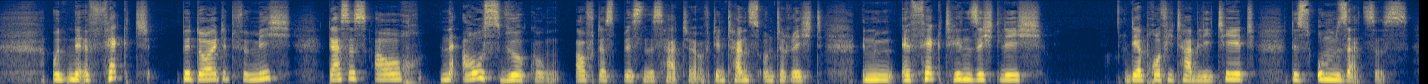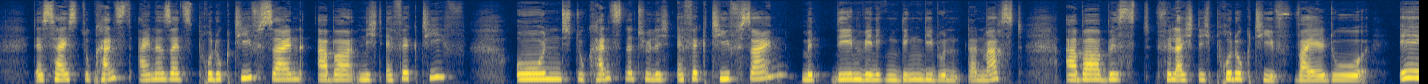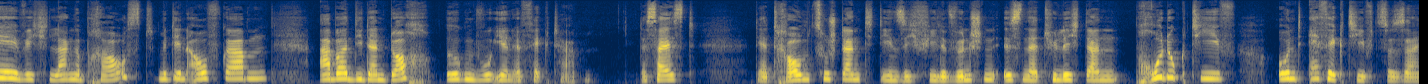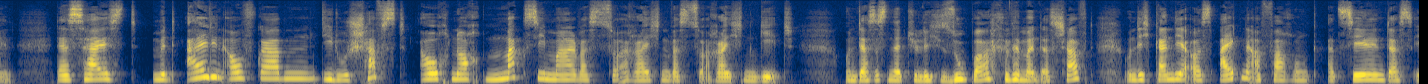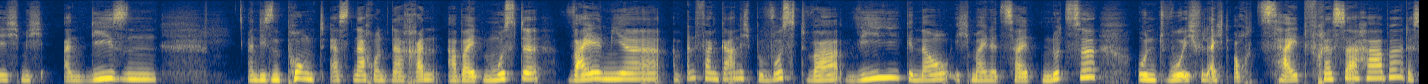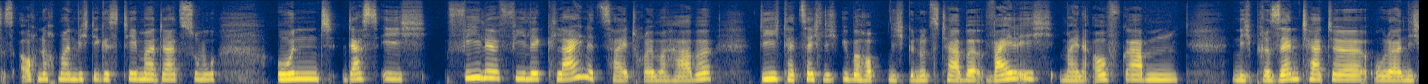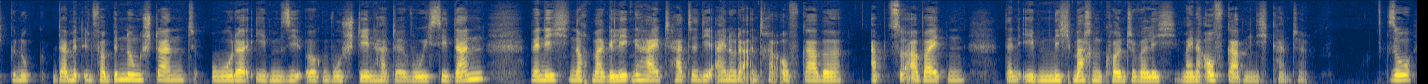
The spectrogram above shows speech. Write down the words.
Und ein Effekt bedeutet für mich, dass es auch eine Auswirkung auf das Business hatte, auf den Tanzunterricht. Ein Effekt hinsichtlich der Profitabilität des Umsatzes. Das heißt, du kannst einerseits produktiv sein, aber nicht effektiv. Und du kannst natürlich effektiv sein mit den wenigen Dingen, die du dann machst, aber bist vielleicht nicht produktiv, weil du ewig lange brauchst mit den Aufgaben, aber die dann doch irgendwo ihren Effekt haben. Das heißt, der Traumzustand, den sich viele wünschen, ist natürlich dann produktiv und effektiv zu sein. Das heißt, mit all den Aufgaben, die du schaffst, auch noch maximal was zu erreichen, was zu erreichen geht. Und das ist natürlich super, wenn man das schafft. Und ich kann dir aus eigener Erfahrung erzählen, dass ich mich an diesen, an diesen Punkt erst nach und nach ranarbeiten musste, weil mir am Anfang gar nicht bewusst war, wie genau ich meine Zeit nutze und wo ich vielleicht auch Zeitfresser habe. Das ist auch nochmal ein wichtiges Thema dazu und dass ich viele, viele kleine Zeiträume habe, die ich tatsächlich überhaupt nicht genutzt habe, weil ich meine Aufgaben nicht präsent hatte oder nicht genug damit in Verbindung stand oder eben sie irgendwo stehen hatte, wo ich sie dann, wenn ich nochmal Gelegenheit hatte, die eine oder andere Aufgabe abzuarbeiten, dann eben nicht machen konnte, weil ich meine Aufgaben nicht kannte. So,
